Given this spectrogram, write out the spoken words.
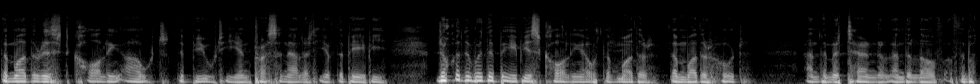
the mother is calling out the beauty and personality of the baby. Look at the way the baby is calling out the mother, the motherhood, and the maternal and the love of the mother.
